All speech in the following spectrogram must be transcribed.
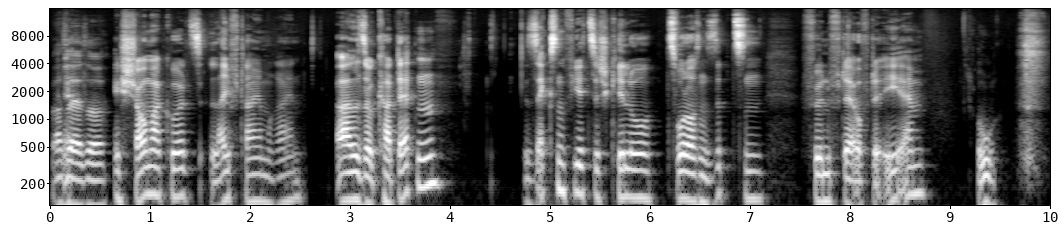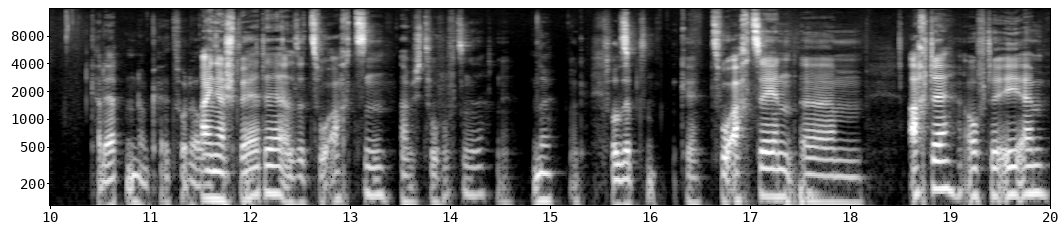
Was Ja. er so. Ich schau mal kurz Lifetime rein. Also Kadetten, 46 Kilo, 2017, Fünfter auf der EM. Oh. Kadetten, okay, 2000. Ein Jahr später, also 2018, habe ich 2015 gesagt? Nee. Ne, Okay. 2017. Okay, 2018 ähm, Achter auf der EM,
